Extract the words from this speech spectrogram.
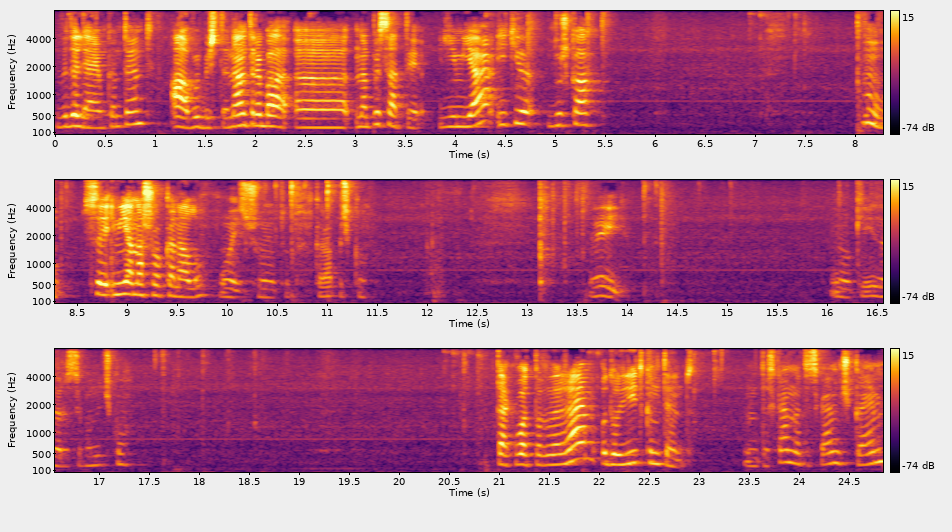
Видаляємо контент. А, вибачте, нам треба е, написати ім'я, яке в дужках. Ну, це ім'я нашого каналу. Ой, що я тут? Крапочку. Ей. Окей, зараз секундочку. Так, вот, продолжаем удалить контент. Натискаем, натискаем, чекаємо.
